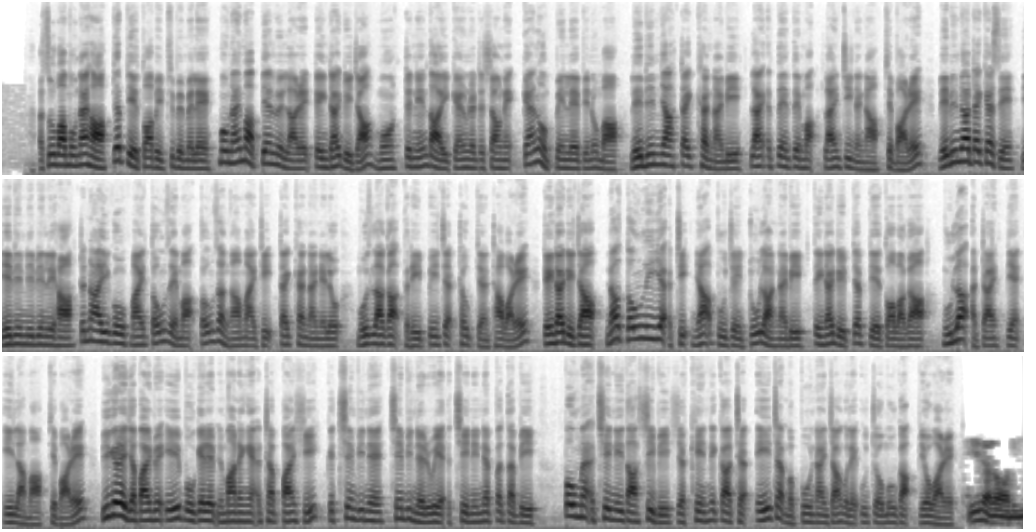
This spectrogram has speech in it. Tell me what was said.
အဆိုပါမုန်တိုင်းဟာပြက်ပြဲသွားပြီဖြစ်ပေမဲ့လည်းမုန်တိုင်းမှာပြန့်လွင့်လာတဲ့တိမ်တိုက်တွေကြောင့်မွန်တနင်္သာရီကမ်းရိုးတန်းတစ်လျှောက်နဲ့ကမ်းလွန်ပင်လယ်ပြင်တို့မှာလေပြင်းများတိုက်ခတ်နိုင်ပြီးလှိုင်းအသင်အသင်မှလှိုင်းကြည့်နိုင်တာဖြစ်ပါတယ်။လေပြင်းများတိုက်ခတ်စဉ်ရေပြင်မြေပြင်လေဟာတနအီကိုမိုင်30မှ35မိုင်အထိတိုက်ခတ်နိုင်တယ်လို့မိုးစလာကသတိပေးချက်ထုတ်ပြန်ထားပါတယ်။တိမ်တိုက်တွေကြောင့်နောက်3-4ရက်အထိညအပူချိန်တိုးလာနိုင်ပြီးတိမ်တိုက်တွေပြက်ပြဲသွားပါကမူလအတိုင်းပြန်အေးလာမှာဖြစ်ပါတယ်။ပြီးခဲ့တဲ့ရက်ပိုင်းတွင်အေးပိုခဲ့တဲ့မြန်မာနိုင်ငံအထက်ပိုင်းရှိကချင်ပြည်နယ်ချင်းပြည်နယ်တို့ရဲ့အခြေအနေနဲ့ပတ်သက်ပြီးပုံမှန်အခြေအနေသာရှိပြီးရခိုင်နှစ်ကထက်အေးထက်မပူနိုင်ကြောင်းကိုလည်းဦးကျော်မှုကပြောပါရယ်အေးတာတော့ဒီ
